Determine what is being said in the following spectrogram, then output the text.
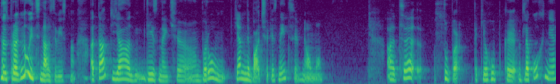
Насправді, ну і ціна, звісно. А так я різний е, беру, я не бачу різниці в ньому. А це супер. Такі губки для кухні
